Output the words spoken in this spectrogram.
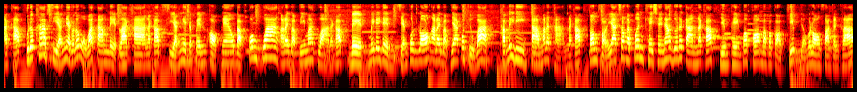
นะครับคุณภาพเสียงเนี่ยก็ต้องบอกว่าตามเลทราคานะครับเสียงเนี่ยจะเป็นออกแนวแบบกว้างๆอะไรแบบนี้มากกว่านะครับเบสไม่ได้เด่น เสียงคนร้องอะไรแบบเนี้ยก็ถือว่าทำได้ดีตามมาตรฐานนะครับต้องขออนุญาตช่อง Apple K ช n n e l ด้วยละกันนะครับ ยืมเพลงเพราะๆมาประกอบคลิป เดี๋ยวมาลองฟังกันครับ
